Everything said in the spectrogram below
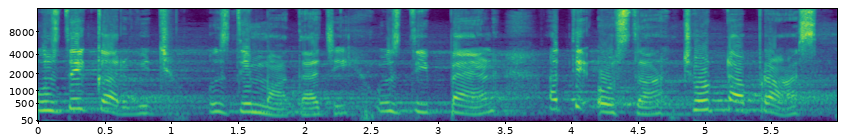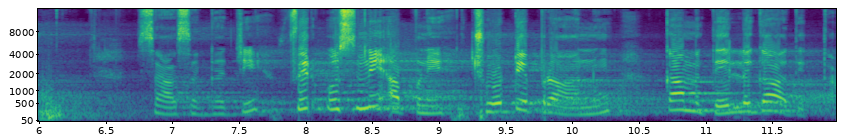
ਉਸ ਦੇ ਘਰ ਵਿੱਚ ਉਸ ਦੀ ਮਾਤਾ ਜੀ ਉਸ ਦੀ ਭੈਣ ਅਤੇ ਉਸ ਦਾ ਛੋਟਾ ਭਰਾ ਸੀ। ਸਾਧ ਸੰਗਤ ਜੀ, ਫਿਰ ਉਸਨੇ ਆਪਣੇ ਛੋਟੇ ਭਰਾ ਨੂੰ ਕੰਮ ਤੇ ਲਗਾ ਦਿੱਤਾ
